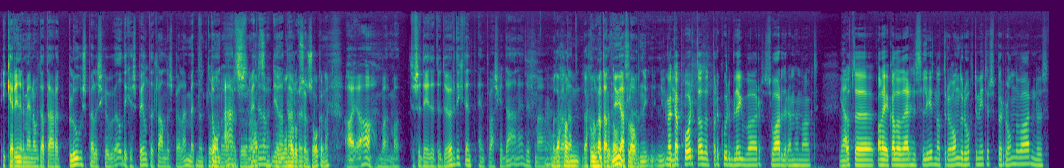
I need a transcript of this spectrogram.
ik herinner mij nog dat daar het ploegenspel is geweldig gespeeld, het landenspel, hè, met, met Toon Aarts. Weet je nog? Die, die daar op zijn sokken. Hè. Ah ja, maar, maar dus ze deden de deur dicht en, en het was gedaan. Hè. Dus, maar, maar dat gaan, dat, dat hoe gaat dat nu aflopen? Nu, nu, maar ik heb gehoord dat het parcours blijkbaar zwaarder hebben gemaakt. Ja. Dat, uh, allee, ik had al ergens gelezen dat er 100 hoogtemeters per ronde waren. Dus.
